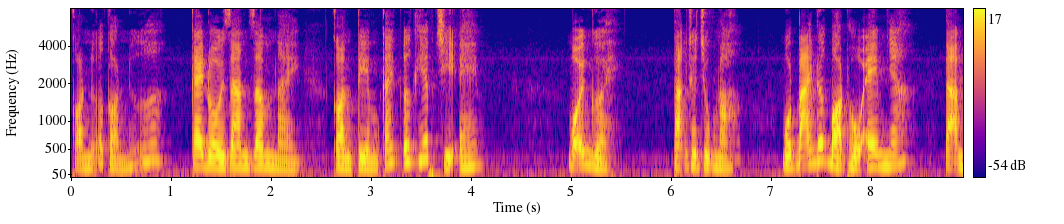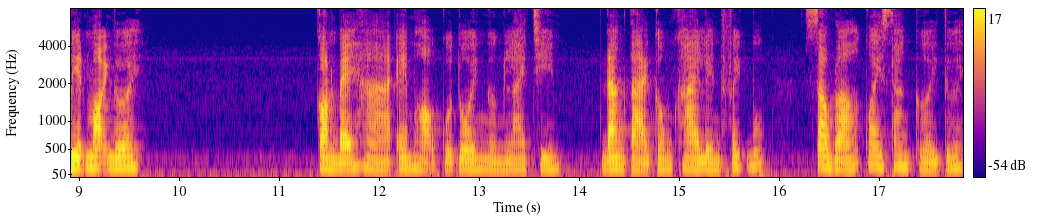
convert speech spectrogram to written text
Còn nữa còn nữa, cái đôi gian dâm này còn tìm cách ức hiếp chị em. Mỗi người, tặng cho chúng nó một bãi nước bọt hộ em nhé. Tạm biệt mọi người. Còn bé Hà, em họ của tôi ngừng live stream đăng tải công khai lên Facebook, sau đó quay sang cười tươi.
